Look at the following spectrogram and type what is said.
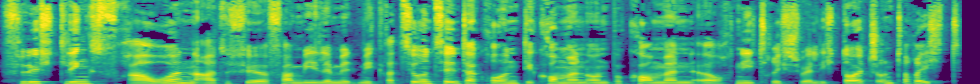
Flüchtlingsfrauen, also für Familien mit Migrationshintergrund. Die kommen und bekommen auch niedrigschwellig Deutschunterricht.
